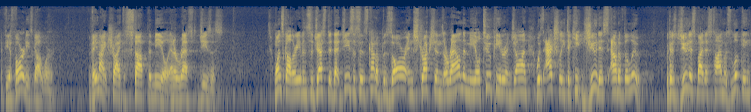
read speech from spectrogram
If the authorities got word, they might try to stop the meal and arrest Jesus. One scholar even suggested that Jesus' kind of bizarre instructions around the meal to Peter and John was actually to keep Judas out of the loop. Because Judas, by this time, was looking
